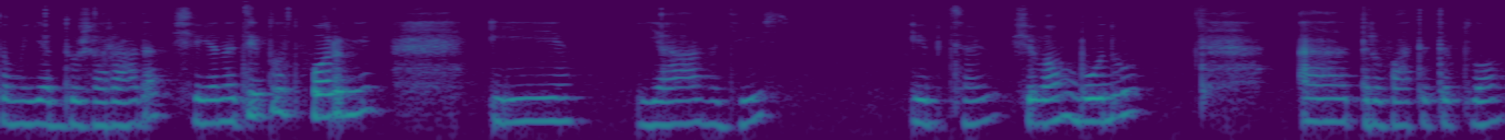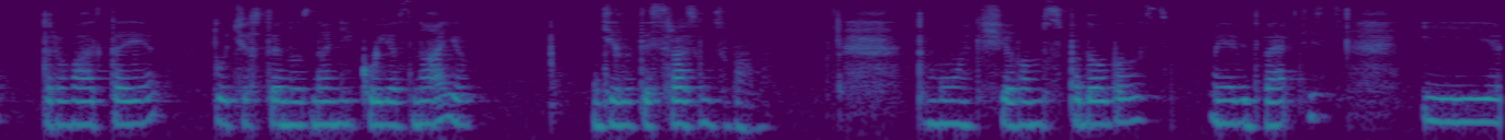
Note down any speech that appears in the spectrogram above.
Тому я дуже рада, що я на цій платформі. І я надіюсь і обіцяю, що вам буду е, дарувати тепло, дарувати ту частину знань, яку я знаю, ділитись разом з вами. Тому, якщо вам сподобалась моя відвертість і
